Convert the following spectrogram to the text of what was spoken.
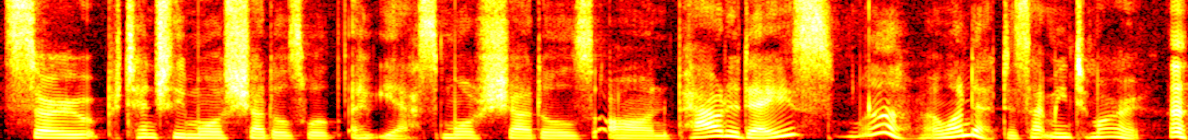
So potentially more shuttles will, uh, yes, more shuttles on powder days. Oh, I wonder, does that mean tomorrow?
